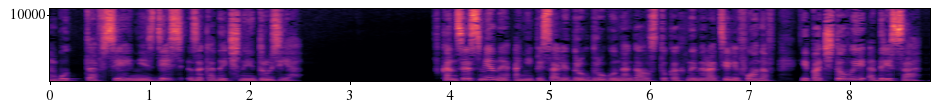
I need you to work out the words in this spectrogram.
будто все они здесь закадычные друзья. В конце смены они писали друг другу на галстуках номера телефонов и почтовые адреса,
